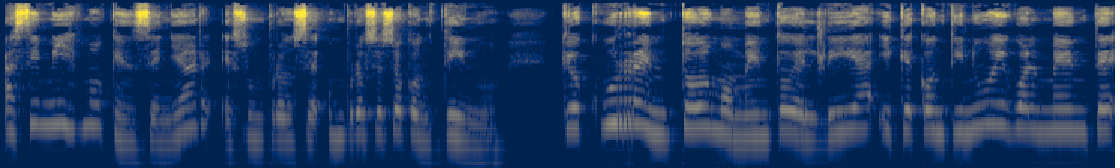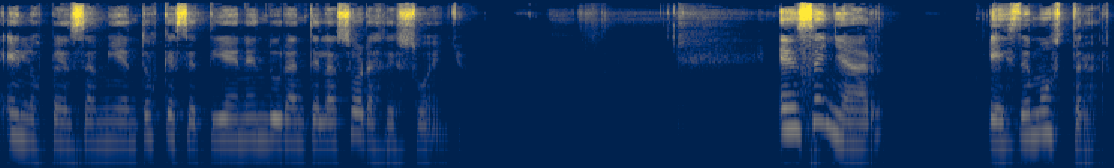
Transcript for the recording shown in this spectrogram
asimismo, que enseñar es un, proceso continuo que ocurre en todo momento del día y que continúa igualmente en los pensamientos que se tienen durante las horas de sueño. Enseñar es demostrar.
